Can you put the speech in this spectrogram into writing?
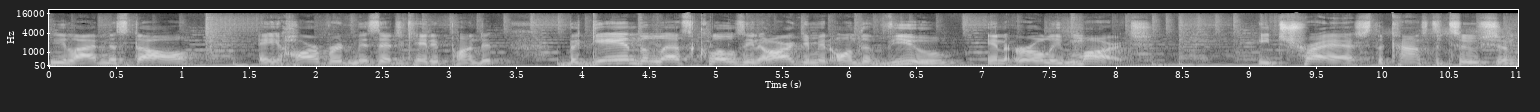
Elie Mystal, a Harvard miseducated pundit, began the left's closing argument on The View in early March. He trashed the Constitution.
